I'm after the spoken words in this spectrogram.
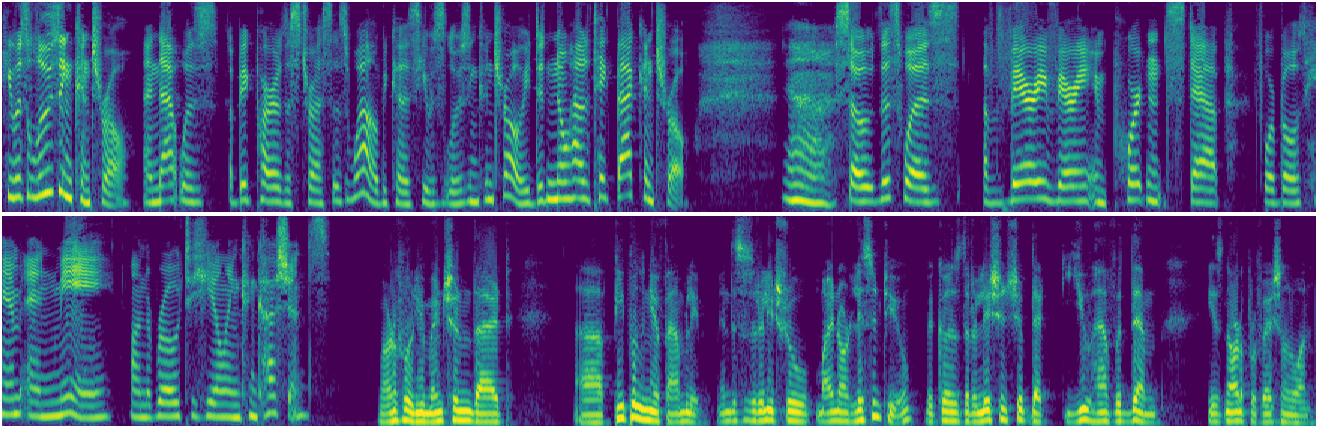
he was losing control. And that was a big part of the stress as well because he was losing control. He didn't know how to take back control. So this was a very, very important step for both him and me on the road to healing concussions. Wonderful. You mentioned that uh, people in your family, and this is really true, might not listen to you because the relationship that you have with them is not a professional one.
